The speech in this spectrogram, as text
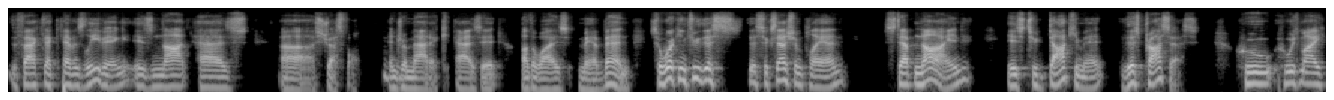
the fact that kevin's leaving is not as uh, stressful mm-hmm. and dramatic as it otherwise may have been. So working through this this succession plan step nine is to document this process. Who who is my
